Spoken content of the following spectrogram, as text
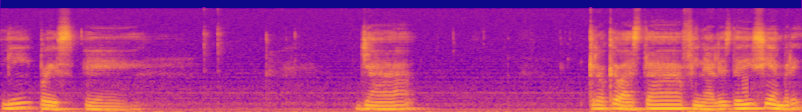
y pues eh, ya creo que va hasta finales de diciembre.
